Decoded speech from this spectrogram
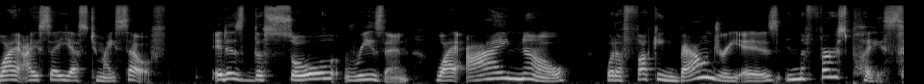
why I say yes to myself. It is the sole reason why I know what a fucking boundary is in the first place.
